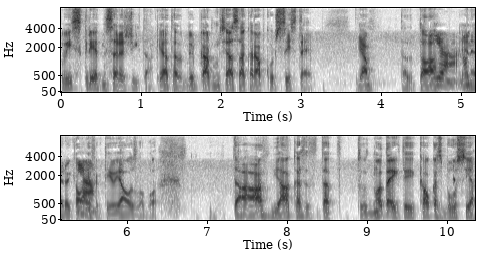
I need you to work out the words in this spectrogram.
viss krietni sarežģītāk. Jā, tad pirmkārt mums jāsāk ar apkursu sistēmu. Jā. Tad tā jā, nu, energoefektīvi jā. jāuzlabo. Tā, jā, kas tad noteikti kaut kas būs, ja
